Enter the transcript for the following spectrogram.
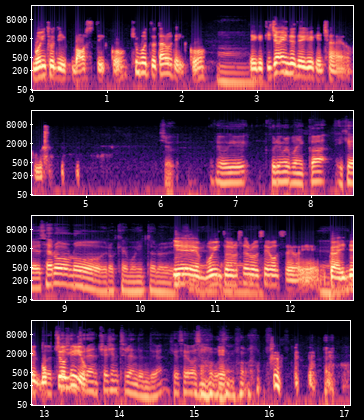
모니터도 있고 마우스도 있고 키보드도 따로 돼 있고 어. 되게 디자인도 되게 괜찮아요. 여기 그림을 보니까 이렇게 세로로 이렇게 모니터를 예, 모니터를 어, 새로 세웠어요. 예. 예, 그러니까 이것도 목적이 최신, 트렌드, 최신 트렌드인데요. 이렇게 세워서 예. 보는 거.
